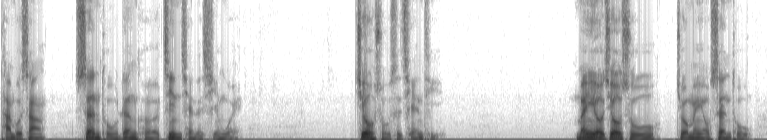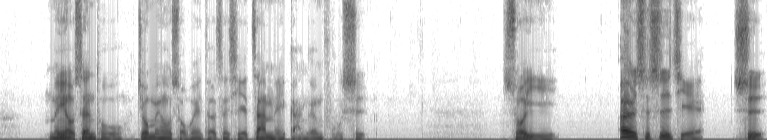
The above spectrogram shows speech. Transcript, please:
谈不上圣徒任何敬虔的行为。救赎是前提，没有救赎就没有圣徒，没有圣徒就没有所谓的这些赞美、感恩、服侍。所以。二十四节是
